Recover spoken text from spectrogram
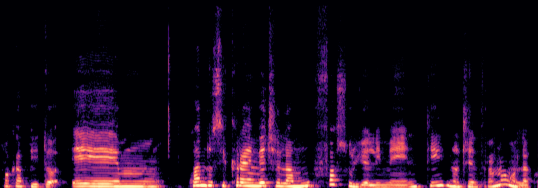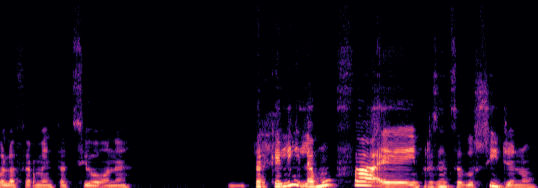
Ho capito. E ehm, quando si crea invece la muffa sugli alimenti, non c'entra nulla con la fermentazione, mm. perché lì la muffa è in presenza d'ossigeno.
